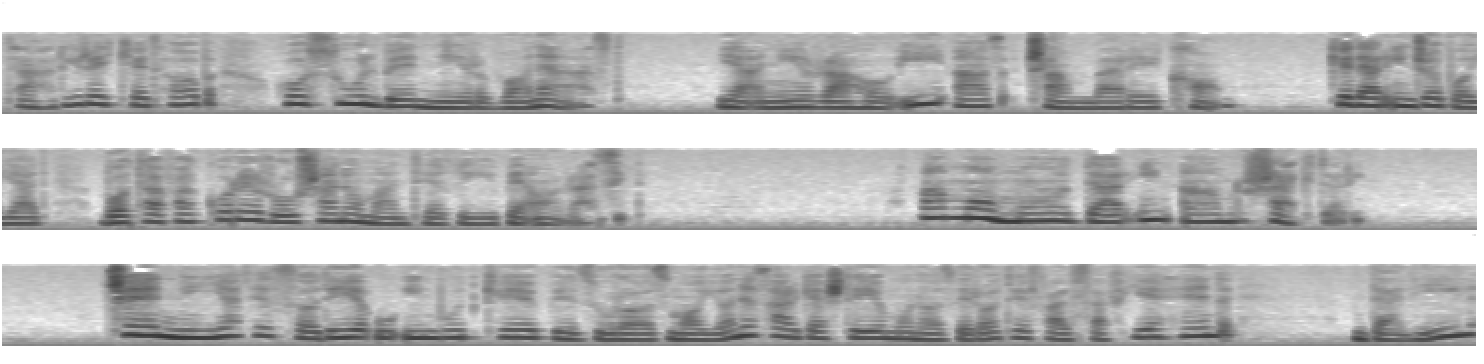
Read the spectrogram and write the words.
تحریر کتاب حصول به نیروانه است یعنی رهایی از چنبر کام که در اینجا باید با تفکر روشن و منطقی به آن رسید. اما ما در این امر شک داریم. چه نیت ساده او این بود که به زورآزمایان سرگشته مناظرات فلسفی هند دلیل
